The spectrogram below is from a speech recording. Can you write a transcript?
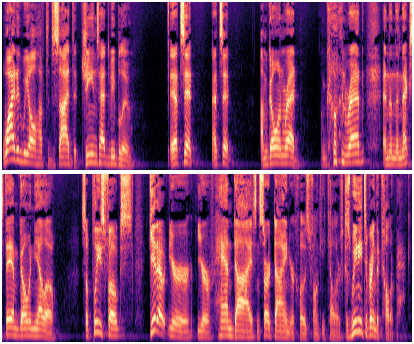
Why did we all have to decide that jeans had to be blue? That's it. That's it. I'm going red. I'm going red, and then the next day I'm going yellow. So please, folks, get out your your hand dyes and start dyeing your clothes funky colors because we need to bring the color back,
